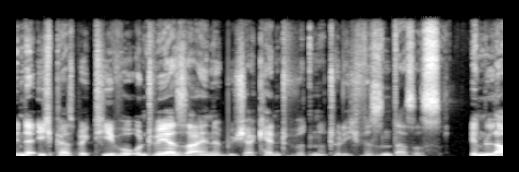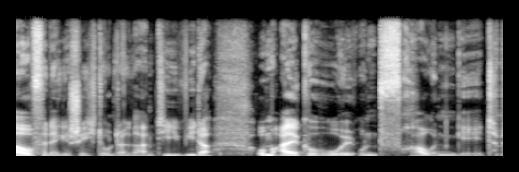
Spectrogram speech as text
in der Ich-Perspektive und wer seine Bücher kennt, wird natürlich wissen, dass es im Laufe der Geschichte unter Garantie wieder um Alkohol und Frauen geht.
